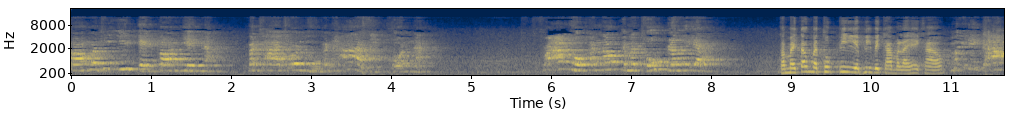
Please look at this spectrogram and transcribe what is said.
สองวันที่ยี่สิบเอ็ดตอนเย็นน่ะ ประชาชนอยู่กันห้าสิบคนน่ะฟ้าหมวกกันน็อกจะมาทุบเลยอะ ทำไมต้องมาทุบพี่อะพี่ไปทำอะไรให้เขา ไม่ได้ทศ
